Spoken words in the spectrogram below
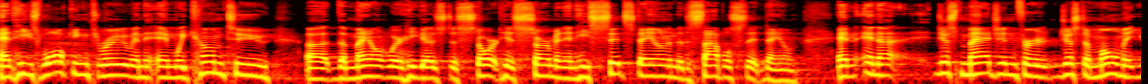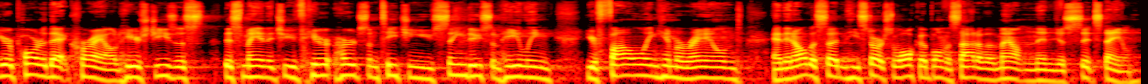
And he's walking through, and, and we come to uh, the mount where he goes to start his sermon, and he sits down, and the disciples sit down. And, and I, just imagine for just a moment you're part of that crowd. Here's Jesus this man that you've hear, heard some teaching, you've seen do some healing, you're following him around, and then all of a sudden he starts to walk up on the side of a mountain and just sits down.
